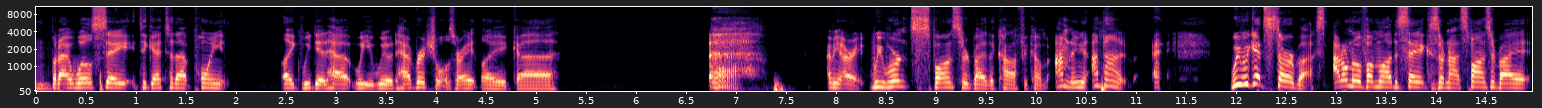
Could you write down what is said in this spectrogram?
Mm. But I will say to get to that point, like we did have we we would have rituals, right? Like uh I mean, all right, we weren't sponsored by the coffee company. I'm I'm not we would get Starbucks. I don't know if I'm allowed to say it because they're not sponsored by it.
